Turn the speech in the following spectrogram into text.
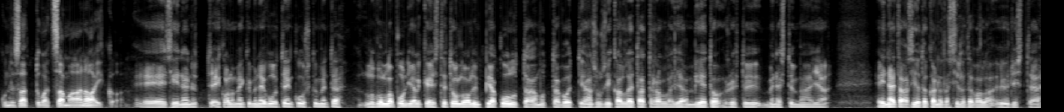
kun ne sattuvat samaan aikaan. Ei siinä nyt, ei 30 vuoteen 60-luvun lopun jälkeen sitten tullut olympiakultaa, mutta voittihan Susi Kalle Tatralla ja Mieto ryhtyi menestymään ja ei näitä asioita kannata sillä tavalla yhdistää.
